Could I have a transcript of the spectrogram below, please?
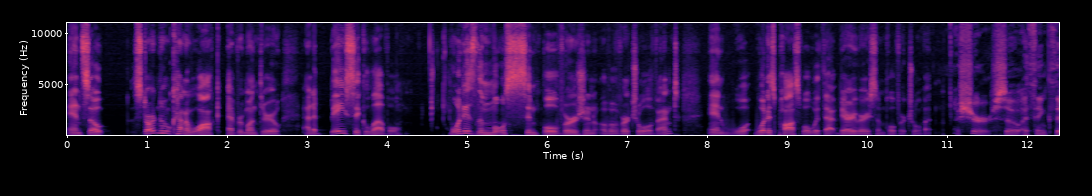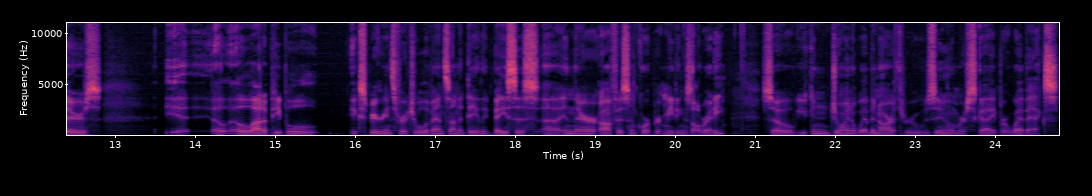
And so, starting to kind of walk everyone through at a basic level, what is the most simple version of a virtual event, and what what is possible with that very very simple virtual event? Sure. So I think there's a, a lot of people experience virtual events on a daily basis uh, in their office and corporate meetings already. So you can join a webinar through Zoom or Skype or WebEx.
